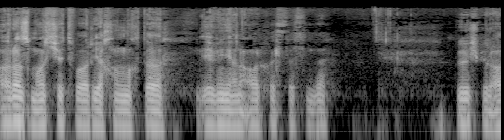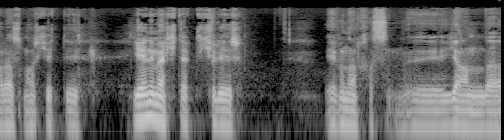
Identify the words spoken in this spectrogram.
Araz market var yaxınlıqda. Evin yəni arxa hissəsində böyük bir Araz marketdir. Yeni məktəb tikilir. Evin arxasında e, yanında.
